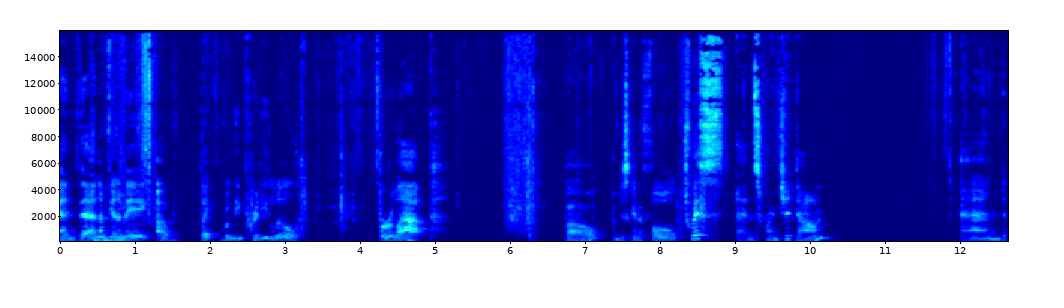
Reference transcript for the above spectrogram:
And then I'm gonna make a like really pretty little burlap bow. I'm just gonna fold, twist, and scrunch it down. And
